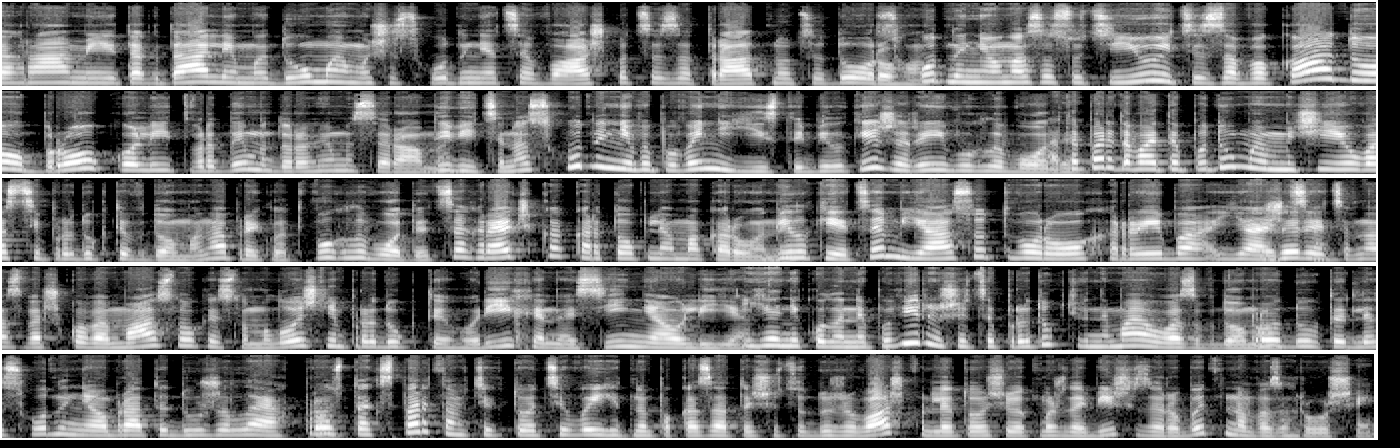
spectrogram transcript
інстаграмі і так далі. Ми думаємо, що схуднення це важко, це затратно, це дорого. Схуднення у нас асоціюється з авокадо, брокколі, твердими дорогими сирами. Дивіться, на схуднення ви повинні їсти білки, жири і вуглеводи. А тепер давайте подумаємо, чи є у вас ці продукти вдома. Наприклад, вуглеводи це гречка, картопля, макарони. Білки це м'ясо, творог, риба, яйця. Жири це в нас вершкове масло, кисломолочні продукти, горіхи, насіння, олія. І я ніколи не повірю, що цих продуктів немає у вас вдома. Продукти для схуднення обрати дуже легко. Просто експертам в Тіктоці вигідно показати, що це дуже важко для того, щоб як можна більше заробити на вас грошей.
